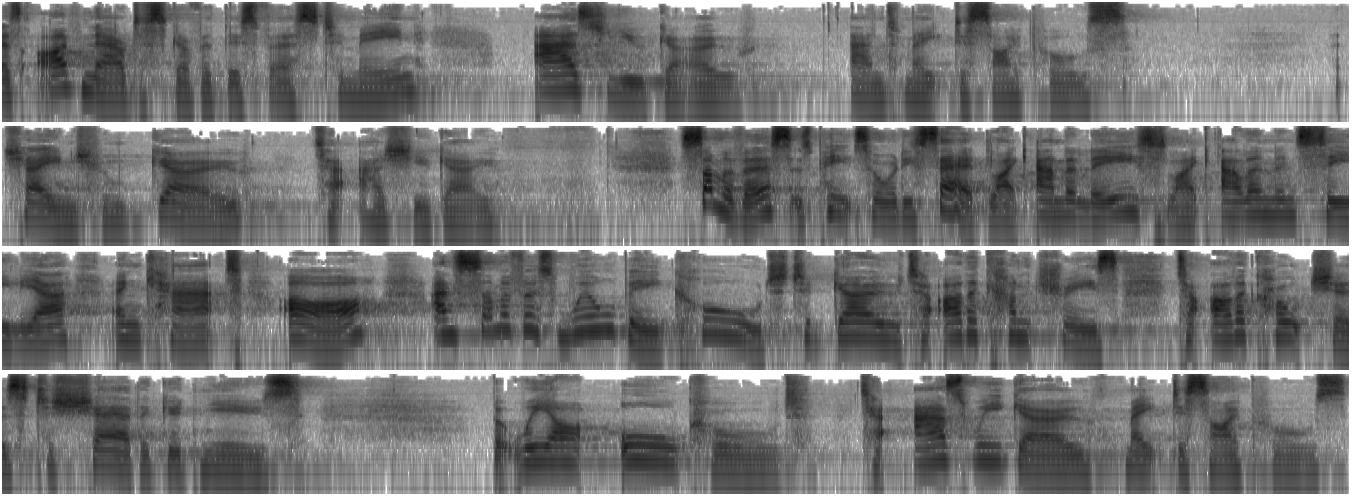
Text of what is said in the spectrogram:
as I've now discovered this verse to mean, as you go and make disciples. A change from go to as you go. Some of us, as Pete's already said, like Annalise, like Alan and Celia and Kat, are, and some of us will be called to go to other countries, to other cultures to share the good news. But we are all called to, as we go, make disciples,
